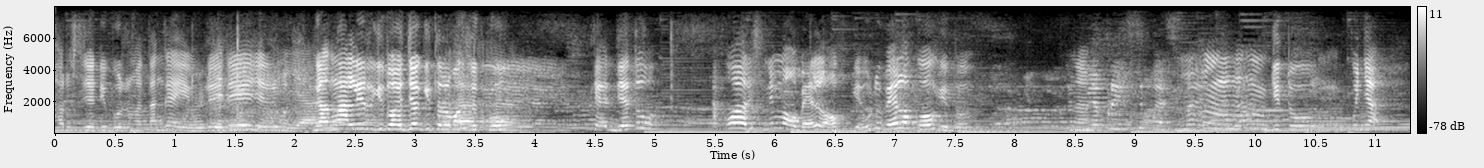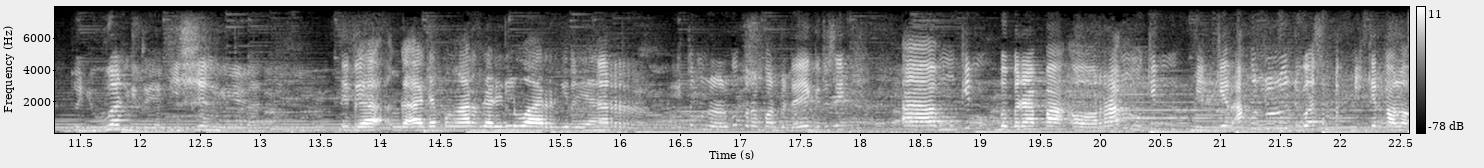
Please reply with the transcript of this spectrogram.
harus jadi ibu rumah tangga ya udah deh jadi Iya. nggak ngalir gitu aja gitu loh maksudku. kayak dia tuh aku hari ini mau belok ya udah belok kok gitu. Nah punya prinsip nggak sih Mbak? mm, mm, gitu. Punya tujuan gitu ya vision gitu kan. Jadi nggak nggak ada pengaruh dari luar gitu ya? Bener. Itu menurutku perempuan berdaya gitu sih. Eh, mungkin beberapa orang mungkin mikir aku dulu juga sempat mikir kalau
